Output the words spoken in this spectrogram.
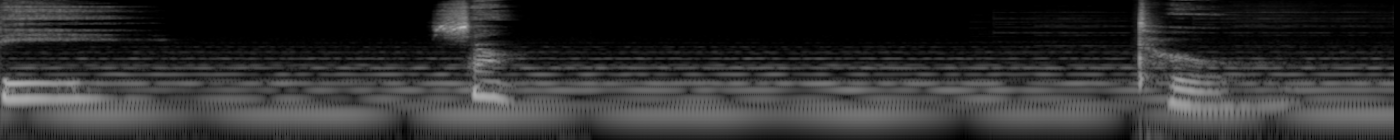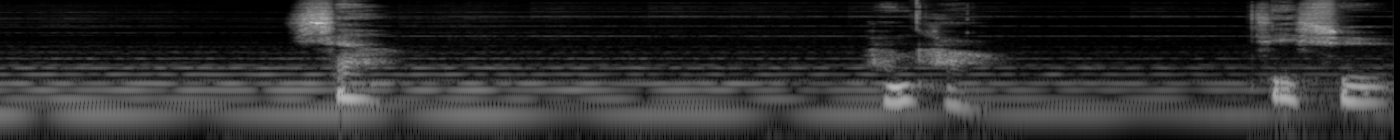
吸，上；吐，下。很好。继续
